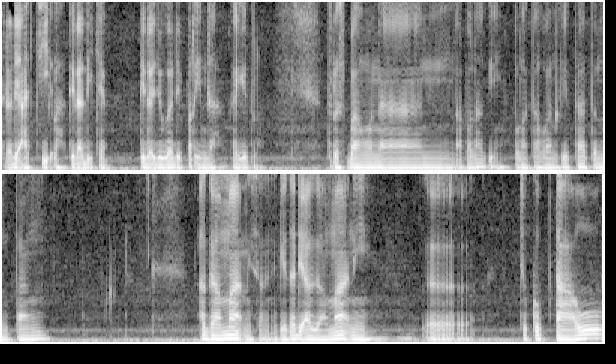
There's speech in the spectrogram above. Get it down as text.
tidak diaci lah tidak dicat tidak juga diperindah kayak gitu loh. Terus bangunan apalagi pengetahuan kita tentang agama misalnya. Kita di agama nih eh, cukup tahu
